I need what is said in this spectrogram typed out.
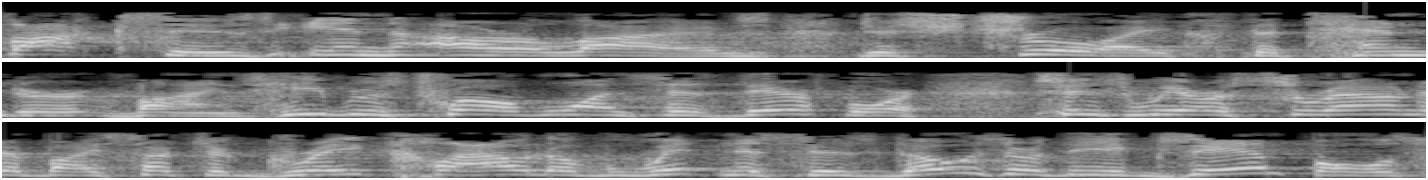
foxes in our lives destroy the tender vines. Hebrews 12:1 says, "Therefore, since we are surrounded by such a great cloud of witnesses, those are the examples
